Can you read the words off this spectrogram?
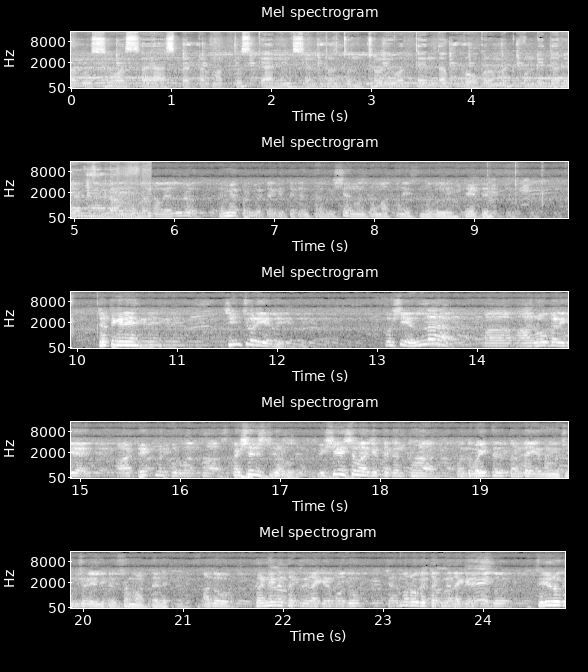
ಹಾಗೂ ಶಿವಸಾಯಿ ಹಾಸ್ಪಿಟಲ್ ಮತ್ತು ಸ್ಕ್ಯಾನಿಂಗ್ ಸೆಂಟರ್ ಚುಂಚೋಳಿ ವತಿಯಿಂದ ಪ್ರೋಗ್ರಾಮ್ ಇಟ್ಕೊಂಡಿದ್ದಾರೆ. ಎಲ್ಲ ನೋಡಿ. ನಾವೆಲ್ಲರೂ ಹೆಮ್ಮೆ ಪಡಬೇಕಾಗಿರ್ತಕ್ಕಂಥ ವಿಷಯ ಅನ್ನುವಂಥ ಮಾತನ್ನ ಈ ಸಂದರ್ಭದಲ್ಲಿ ಹೇಳ್ತೇವೆ ಜೊತೆಗೆ ಚಿಂಚೋಳಿಯಲ್ಲಿ. ಬಹುಶಃ ಎಲ್ಲ ಆ, ರೋಗಗಳಿಗೆ ಟ್ರೀಟ್ಮೆಂಟ್ ಕೊಡುವಂತಹ ಸ್ಪೆಷಲಿಸ್ಟ್ಗಳು ವಿಶೇಷವಾಗಿರ್ತಕ್ಕಂತಹ ಒಂದು ವೈದ್ಯರ ತಂಡ ಈಗ ನಮ್ಮ ಚುಂಚುಳಿಯಲ್ಲಿ ಕೆಲಸ ಮಾಡ್ತಾ ಇದೆ. ಅದು ಕಣ್ಣಿನ ತಜ್ಞರಾಗಿರ್ಬೋದು ಚರ್ಮರೋಗ ತಜ್ಞರಾಗಿರ್ಬೋದು ಸ್ತ್ರೀರೋಗ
